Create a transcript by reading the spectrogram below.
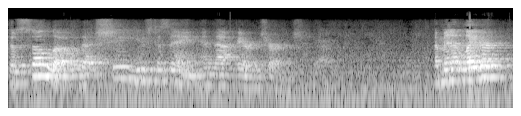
the solo that she used to sing in that very church. A minute later,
